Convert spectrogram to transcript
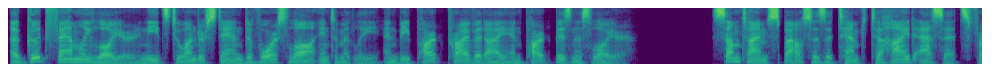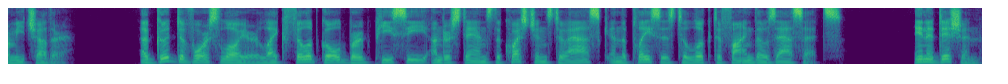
A good family lawyer needs to understand divorce law intimately and be part private eye and part business lawyer. Sometimes spouses attempt to hide assets from each other. A good divorce lawyer like Philip Goldberg PC understands the questions to ask and the places to look to find those assets. In addition,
